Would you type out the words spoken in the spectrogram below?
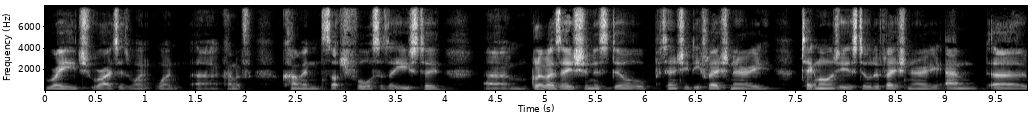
wage rises won't won't uh, kind of come in such force as they used to. Um, globalization is still potentially deflationary. Technology is still deflationary, and uh,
